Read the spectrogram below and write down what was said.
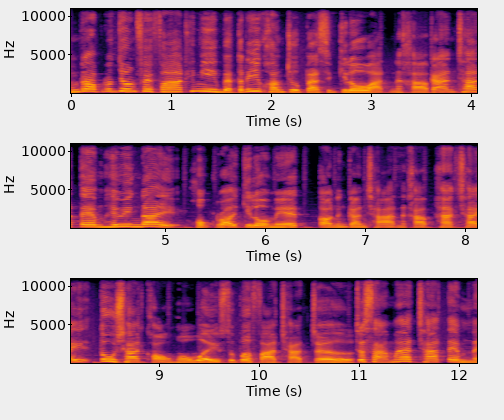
ำหรับรถยนต์ไฟฟ้าที่มีแบตเตอรี่ความจุ 80 กิโลวัตต์นะครับ การชาร์จเต็มให้วิ่งได้ 600 กิโลเมตร ต่อ 1 การชาร์จนะครับ หากใช้ตู้ชาร์จของหัวเว่ย Super Fast Charger จะสามารถชาร์จเต็มใน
